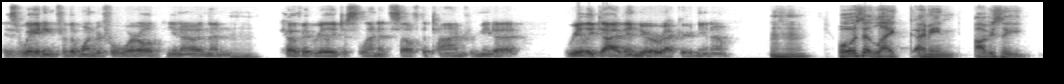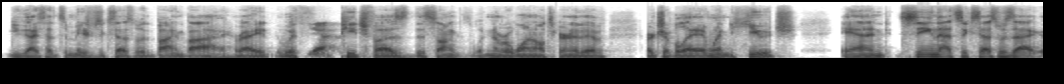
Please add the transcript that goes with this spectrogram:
is waiting for the wonderful world, you know, and then Mhm. COVID really just lent itself the time for me to really dive into a record, you know. hmm What was it like? I mean, obviously, you guys had some major success with "By and By," right? With Yeah. Peach Fuzz, the song what number one alternative or AAA. It went huge, and seeing that success was that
